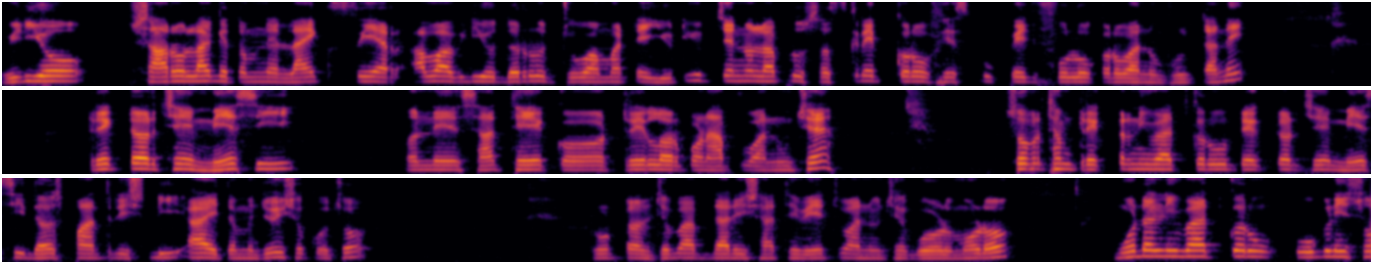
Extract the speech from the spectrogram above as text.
વીડિયો સારો લાગે તમને લાઇક શેર આવા વીડિયો દરરોજ જોવા માટે યુટ્યુબ ચેનલ આપણું સબસ્ક્રાઈબ કરો ફેસબુક પેજ ફોલો કરવાનું ભૂલતા નહીં. ટ્રેક્ટર છે મેસી અને સાથે એક ટ્રેલર પણ આપવાનું છે. સૌપ્રથમ ટ્રેક્ટરની વાત કરું ટ્રેક્ટર છે મેસી દસ પાંત્રીસ ડીઆઈ તમે જોઈ શકો છો. ટોટલ જવાબદારી સાથે વેચવાનું છે ગોળ મોડો. મોડલની વાત કરું, ઓગણીસો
